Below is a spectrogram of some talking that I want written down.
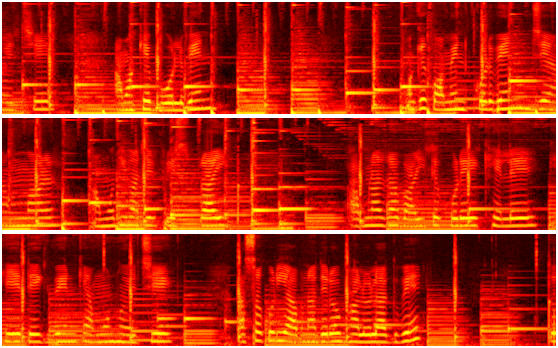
হয়েছে, আমাকে বলবেন। আমাকে কমেন্ট করবেন যে আমার আমুদি মাছের ফিশ ফ্রাই আপনারা বাড়িতে করে খেলে, খেয়ে দেখবেন কেমন হয়েছে। আশা করি আপনাদেরও ভালো লাগবে। তো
